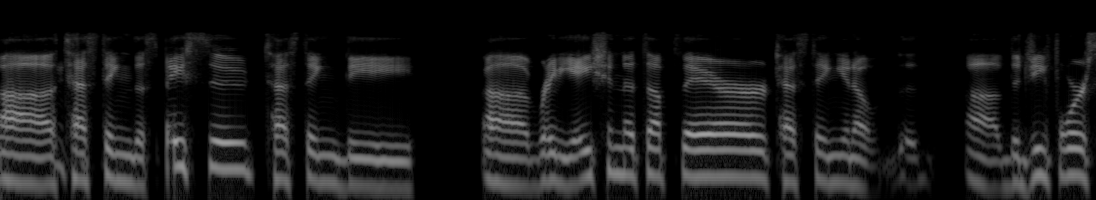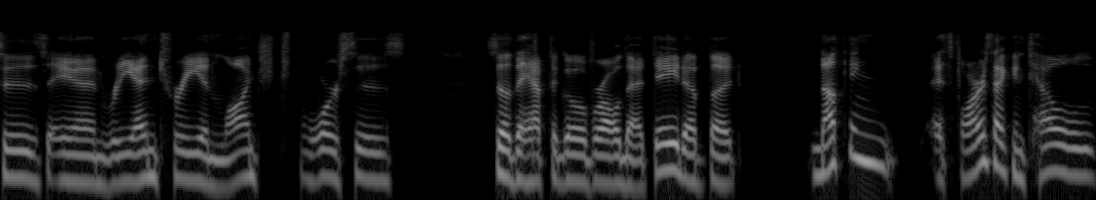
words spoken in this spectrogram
uh, testing the spacesuit, testing the uh, radiation that's up there, testing, you know, the, uh, the G forces and reentry and launch forces. So they have to go over all that data, but nothing, as far as I can tell,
